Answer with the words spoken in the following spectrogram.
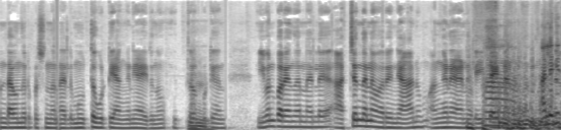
ഉണ്ടാകുന്ന ഒരു പ്രശ്നം എന്ന് പറഞ്ഞാൽ മൂത്ത കുട്ടി അങ്ങനെയായിരുന്നു ഇത്ര കുട്ടി ഈവൻ പറയുന്ന പറഞ്ഞാൽ അച്ഛൻ തന്നെ പറയും ഞാനും അങ്ങനെയാണ് ലേറ്റ് അല്ലെങ്കിൽ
